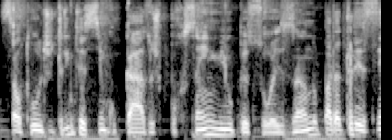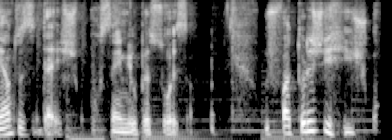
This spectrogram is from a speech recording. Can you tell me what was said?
Saltou de 35 casos por 100 mil pessoas ano para 310 por 100 mil pessoas ano. Os fatores de risco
